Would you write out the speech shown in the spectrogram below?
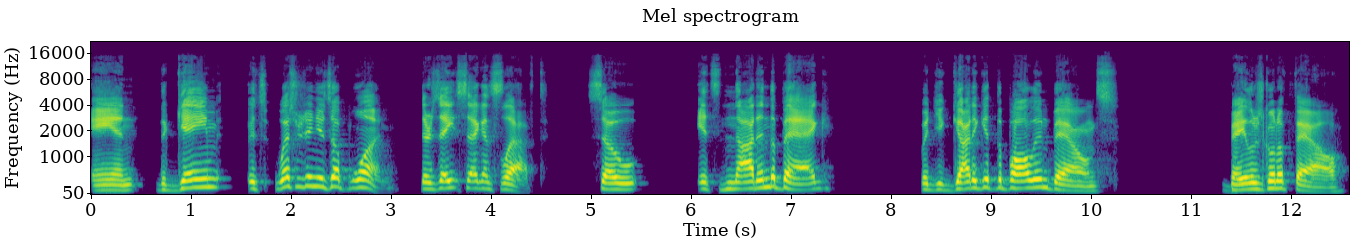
And the game, it's West Virginia's up one. There's eight seconds left. So it's not in the bag, but you got to get the ball in bounds. Baylor's going to foul,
